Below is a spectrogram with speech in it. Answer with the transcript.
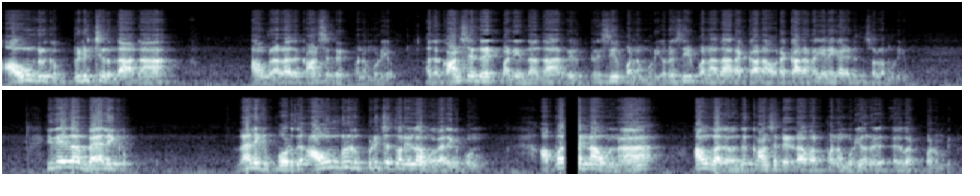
அவங்களுக்கு பிடிச்சிருந்தா தான் அவங்களால அதை கான்சென்ட்ரேட் பண்ண முடியும். அதை கான்சென்ட்ரேட் பண்ணியிருந்தா தான் ரிசீவ் பண்ண முடியும். ரிசீவ் பண்ணால் தான் ரெக்கார்ட் ஆகும். ரெக்கார்ட் ஆனால் என்னைக்கா எடுத்து சொல்ல முடியும்? இதே தான் வேலைக்கும். வேலைக்கு போகிறது அவங்களுக்கு பிடிச்ச துறையில் அவங்க வேலைக்கு போகணும். அப்போ என்ன ஆகும்னா அவங்க அதை வந்து கான்சென்ட்ரேட்டாக ஒர்க் பண்ண முடியும் ஒர்க் பண்ண முடியும்.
